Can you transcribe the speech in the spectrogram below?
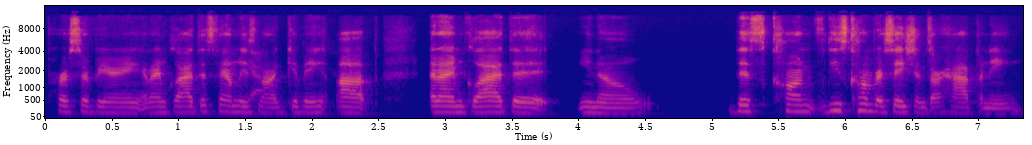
persevering and I'm glad this family is yeah. not giving up. And I'm glad that, you know, this con these conversations are happening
